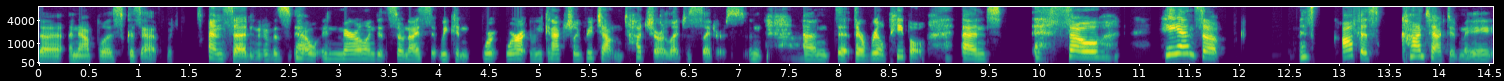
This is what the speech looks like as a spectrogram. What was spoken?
the Annapolis Gazette, which and said it was how in Maryland it's so nice that we can we're, we're, we can actually reach out and touch our legislators and and they're real people and so he ends up his office contacted me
